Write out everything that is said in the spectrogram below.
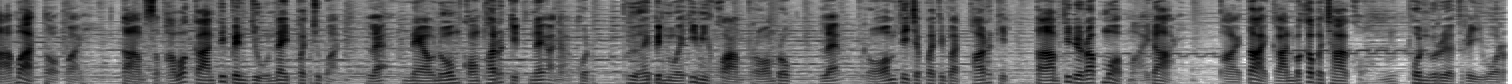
สามารถต่อไป ตามสภาวะการที่เป็นอยู่ในปัจจุบัน และแนวโน้มของภารกิจในอนาคต เพื่อให้เป็นหน่วยที่มีความพร้อมรบ และพร้อมที่จะปฏิบัติภารกิจตามที่ได้รับมอบหมายได้ ภายใต้การบังคับบัญชาของพลเรือตรีวร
